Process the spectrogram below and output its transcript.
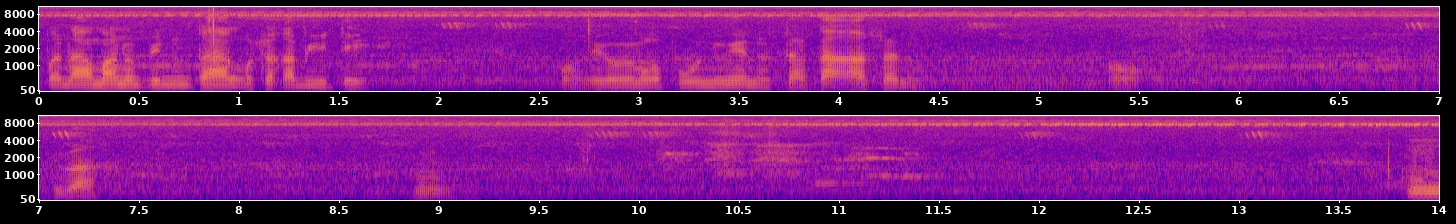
pa naman nung pinuntahan ko sa Cavite. O, di ba yung mga puno yan, tataasan. O. Di ba? Hmm. Kung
